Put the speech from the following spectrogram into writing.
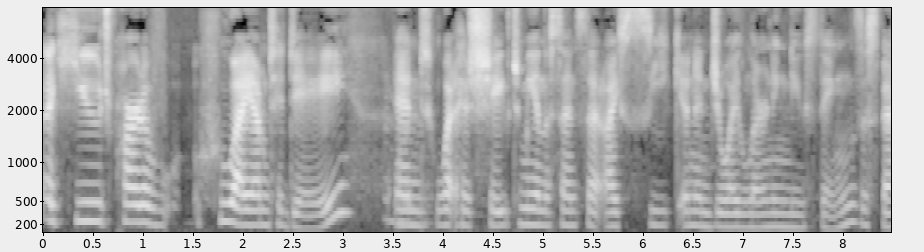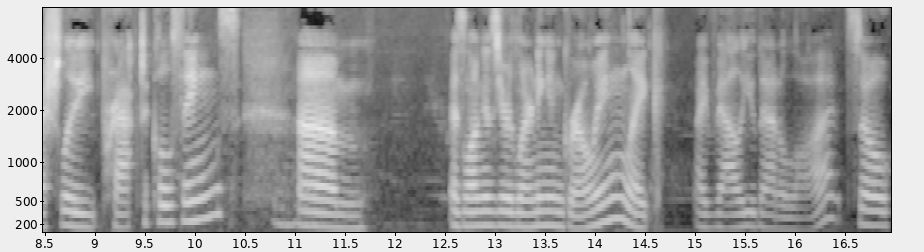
a huge part of who I am today mm-hmm. and what has shaped me in the sense that I seek and enjoy learning new things, especially practical things. Mm-hmm. Um, as long as you're learning and growing, like I value that a lot. So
